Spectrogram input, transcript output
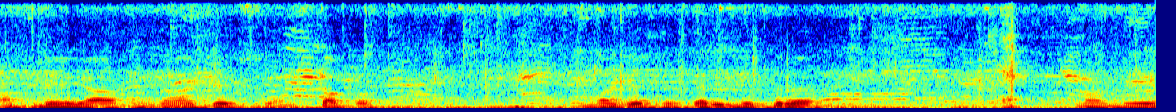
आपल्या या मंडळाचे संस्थापक माझे सरकारी मित्र माननीय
